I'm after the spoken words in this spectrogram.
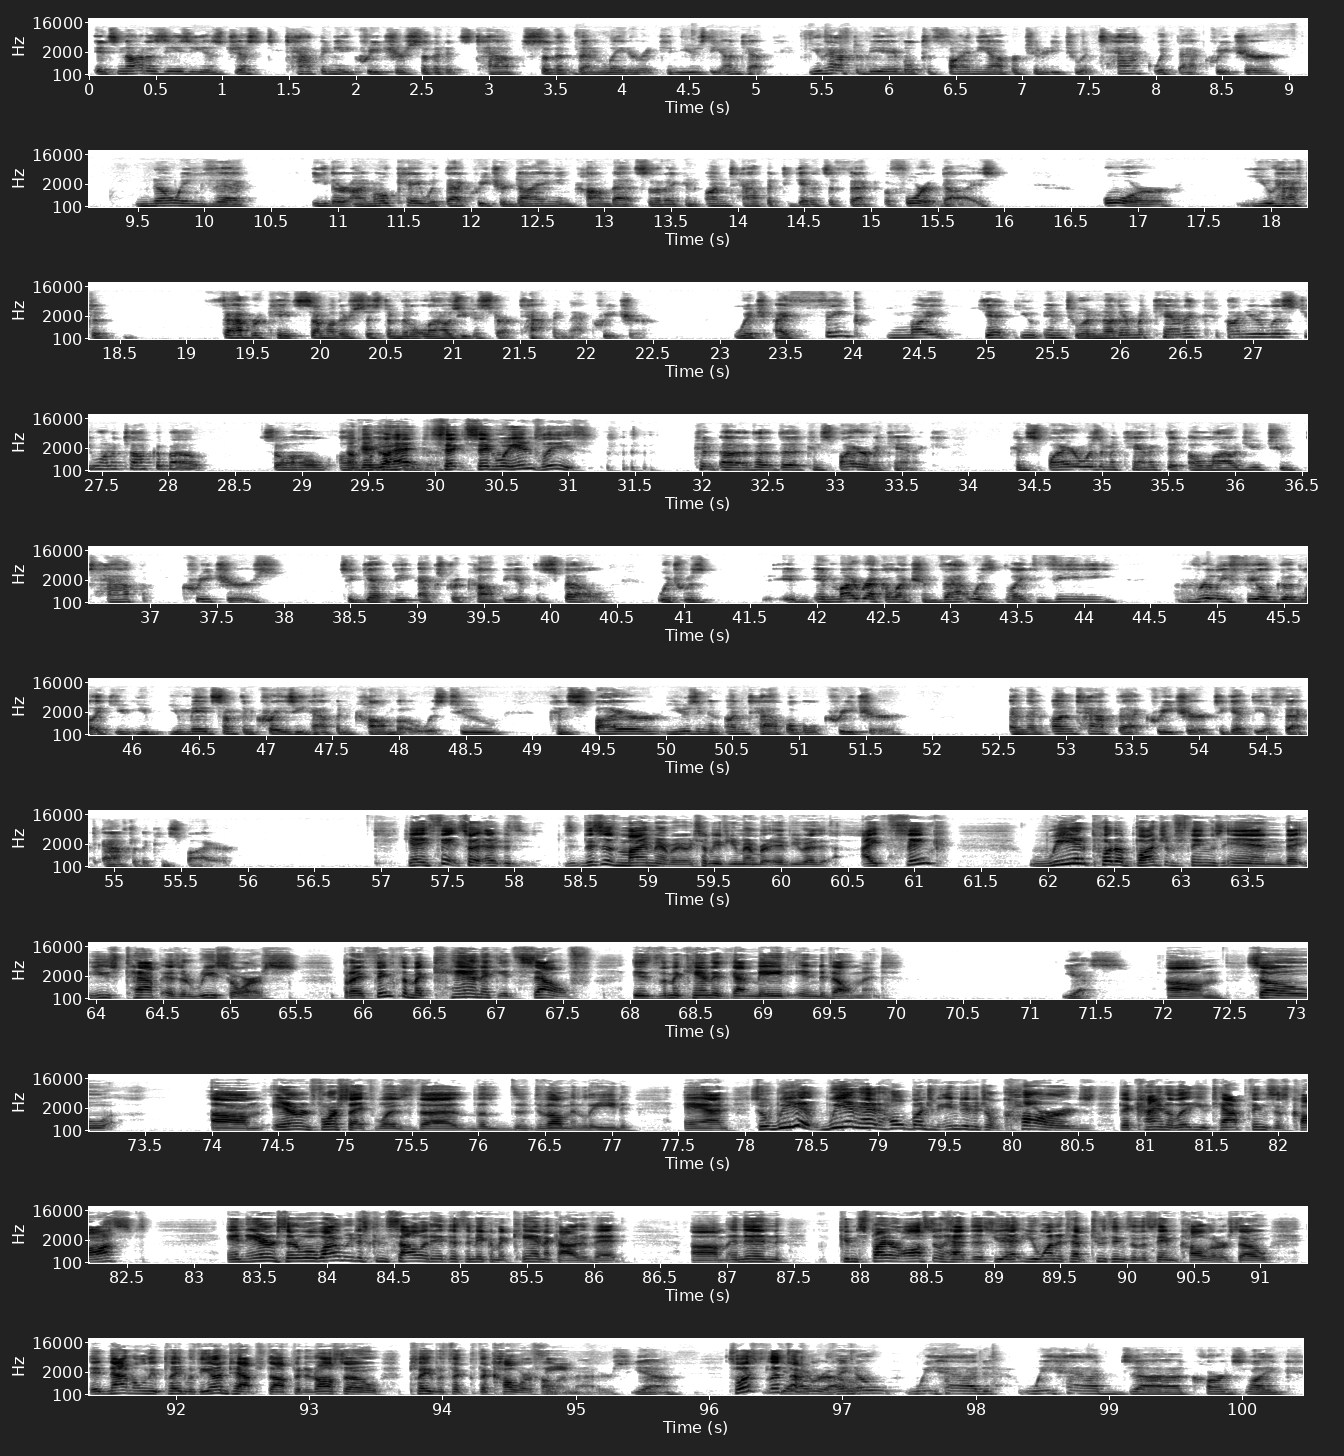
it's not as easy as just tapping a creature so that it's tapped, so that then later it can use the untap. You have to be able to find the opportunity to attack with that creature, knowing that either I'm okay with that creature dying in combat so that I can untap it to get its effect before it dies, or you have to fabricate some other system that allows you to start tapping that creature, which I think might get you into another mechanic on your list you want to talk about. So I'll, I'll okay. Go ahead. Se- segue in, please. Con- uh, the the conspire mechanic. Conspire was a mechanic that allowed you to tap creatures to get the extra copy of the spell, which was, in, in my recollection, that was like the really feel good, like you, you you made something crazy happen combo was to conspire using an untappable creature, and then untap that creature to get the effect after the conspire. Yeah, I think so. Uh, this is my memory. Tell me if you remember. If you read, it. I think we had put a bunch of things in that used tap as a resource, but I think the mechanic itself is the mechanic that got made in development. Yes. Um. So, um, Aaron Forsythe was the, the the development lead, and so we had, we had had a whole bunch of individual cards that kind of let you tap things as cost. And Aaron said, "Well, why don't we just consolidate this and make a mechanic out of it?" Um, and then Conspire also had this. You you wanted to have two things of the same color, so it not only played with the untapped stuff, but it also played with the, the color, color theme. matters. Yeah. So let's let's. Yeah, talk, I, I, know we had we had uh, cards like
